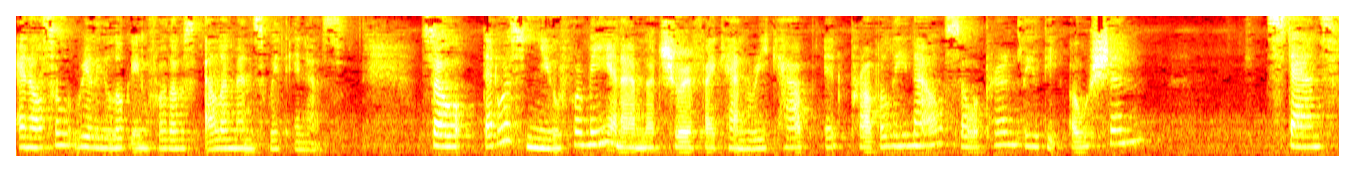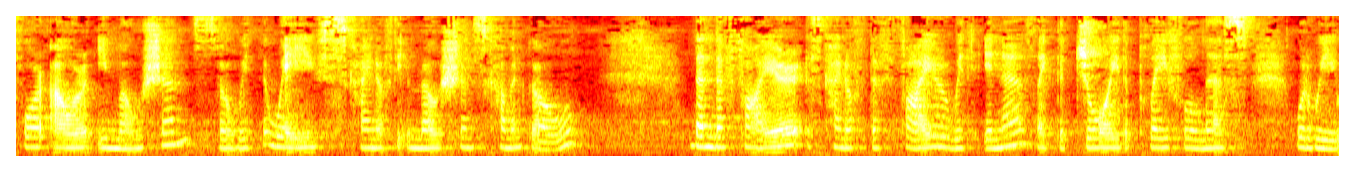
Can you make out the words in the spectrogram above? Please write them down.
and also really looking for those elements within us. So that was new for me, and I'm not sure if I can recap it properly now. So apparently, the ocean stands for our emotions. So with the waves, kind of the emotions come and go. Then the fire is kind of the fire within us, like the joy, the playfulness, what we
